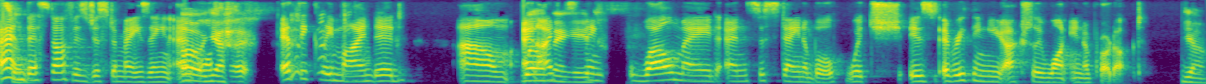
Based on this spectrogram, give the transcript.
And So- their stuff is just amazing and Oh, yeah. also ethically minded um and Well i just think well made and sustainable which is everything you actually want in a product Yeah.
